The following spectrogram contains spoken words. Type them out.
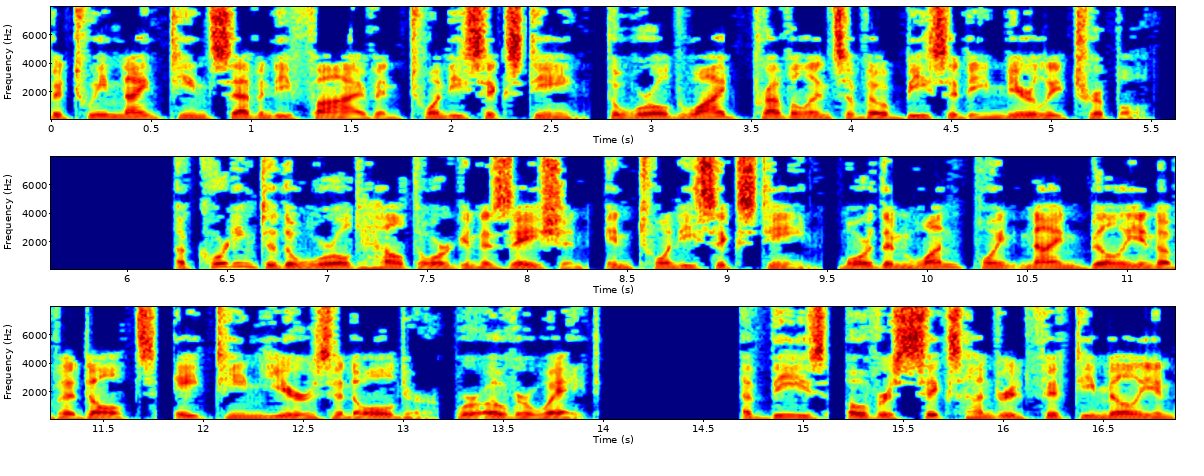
Between 1975 and 2016, the worldwide prevalence of obesity nearly tripled. According to the World Health Organization, in 2016, more than 1.9 billion of adults, 18 years and older, were overweight. Of these, over 650 million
